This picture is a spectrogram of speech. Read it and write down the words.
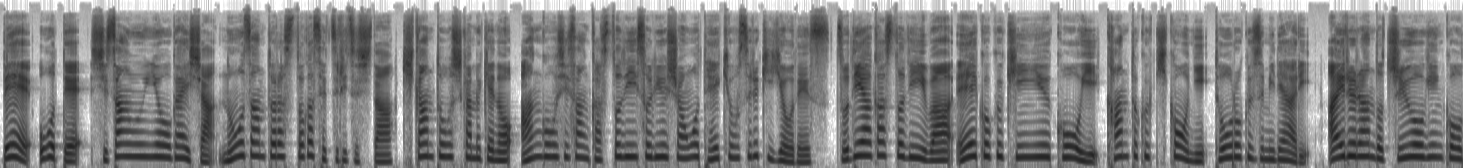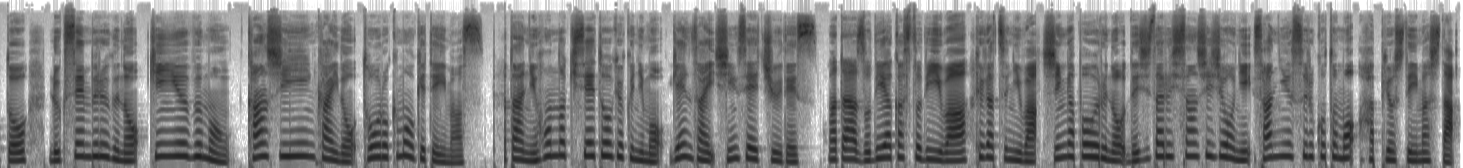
米大手資産運用会社ノーザントラストが設立した機関投資家向けの暗号資産カストディソリューションを提供する企業です。ゾディアカストディは英国金融行為監督機構に登録済みであり、アイルランド中央銀行とルクセンブルグの金融部門監視委員会の登録も受けています。また日本の規制当局にも現在申請中です。また、ゾディアカストディは9月にはシンガポールのデジタル資産市場に参入することも発表していました。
